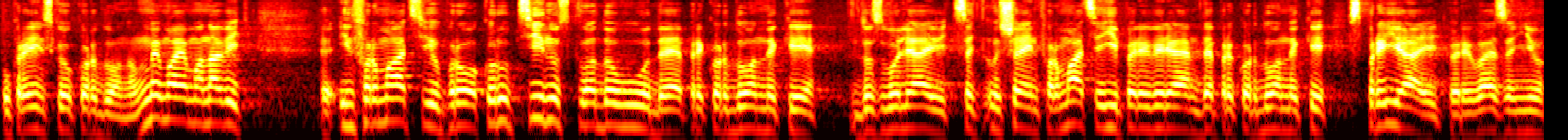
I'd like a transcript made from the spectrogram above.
українського кордону. Ми маємо навіть інформацію про корупційну складову, де прикордонники дозволяють це лише інформація, її перевіряємо, де прикордонники сприяють перевезенню.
